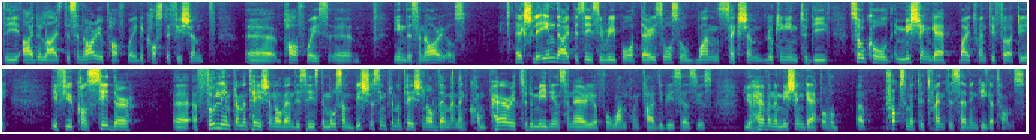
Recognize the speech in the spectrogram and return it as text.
the idealized, the scenario pathway, the cost-efficient uh, pathways uh, in the scenarios. Actually, in the IPCC report, there is also one section looking into the so-called emission gap by 2030. If you consider uh, a full implementation of NDCs, the most ambitious implementation of them, and then compare it to the median scenario for 1.5 degrees Celsius, you have an emission gap of a, approximately 27 gigatons.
